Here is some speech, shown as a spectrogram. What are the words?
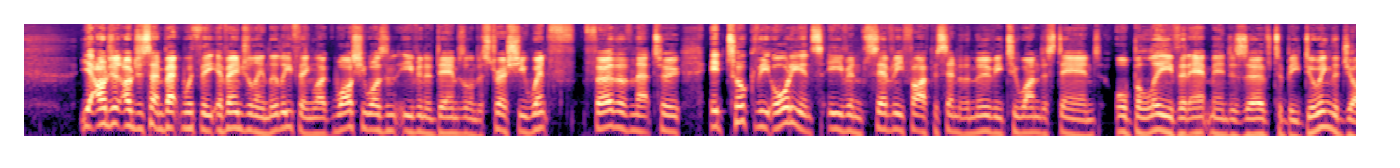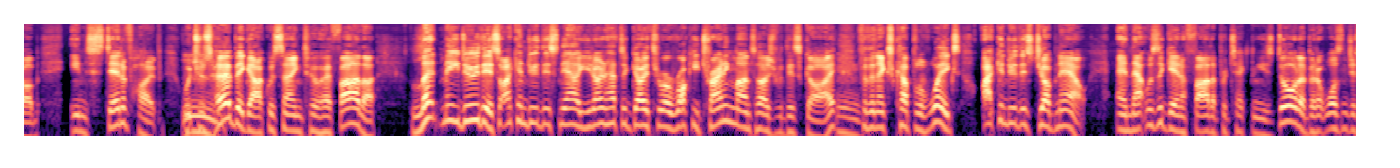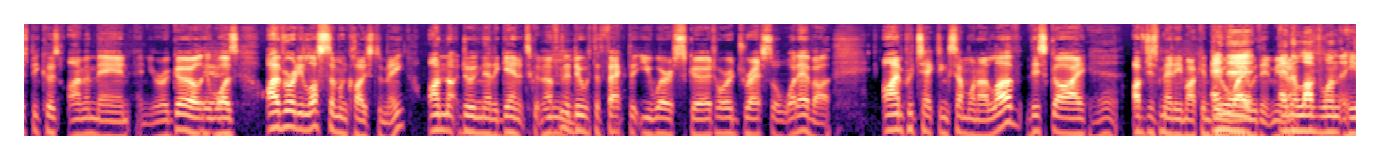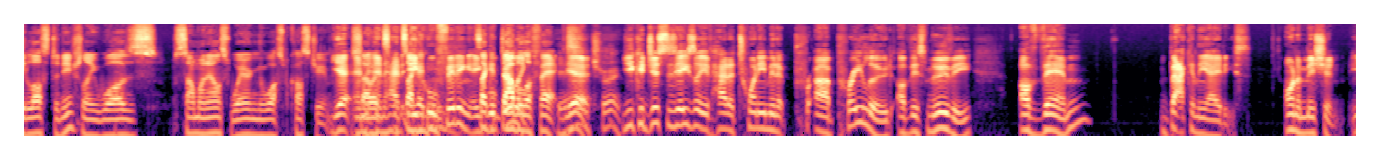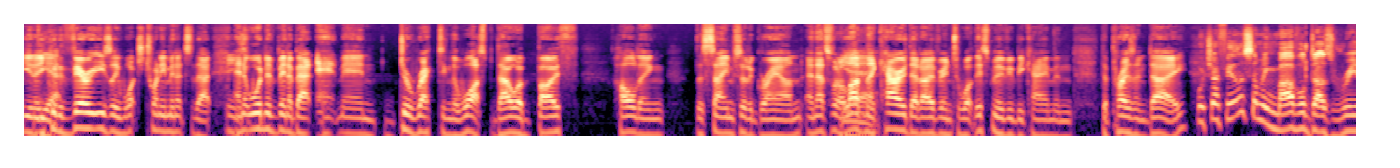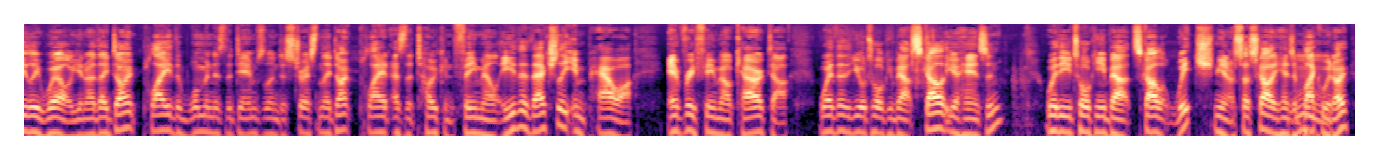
yeah, I'll just I'll just say back with the Evangeline Lilly thing. Like while she wasn't even a damsel in distress, she went f- further than that too. It took the audience even seventy five percent of the movie to understand or believe that Ant Man deserved to be doing the job instead of Hope, which was mm. her big arc was saying to her father. Let me do this. I can do this now. You don't have to go through a rocky training montage with this guy mm. for the next couple of weeks. I can do this job now. And that was again a father protecting his daughter, but it wasn't just because I'm a man and you're a girl. It was I've already lost someone close to me. I'm not doing that again. It's got nothing to mm. do with the fact that you wear a skirt or a dress or whatever. I'm protecting someone I love. This guy, Yeah. I've just met him. I can do and away the, with him. You and know? the loved one that he lost initially was someone else wearing the wasp costume. Yeah, and- so and it's, had it's like equal a, fitting, It's like a double billing. effect. Yeah. Yeah, true. You could just as easily have had a 20 minute pr- uh, prelude of this movie of them back in the 80s on a mission. You know, you Yeah. could have very easily watched 20 minutes of that, and it wouldn't have been about Ant Man directing the Wasp. They were both holding the same sort of ground, and that's what I love. And they carried that over into what this movie became in the present day. Which I feel is something Marvel does really well. You know, they don't play the woman as the damsel in distress and they don't play it as the token female either. They actually empower every female character, whether you're talking about Scarlett Johansson, whether you're talking about Scarlet Witch, you know, so Scarlett Johansson, Black Widow,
